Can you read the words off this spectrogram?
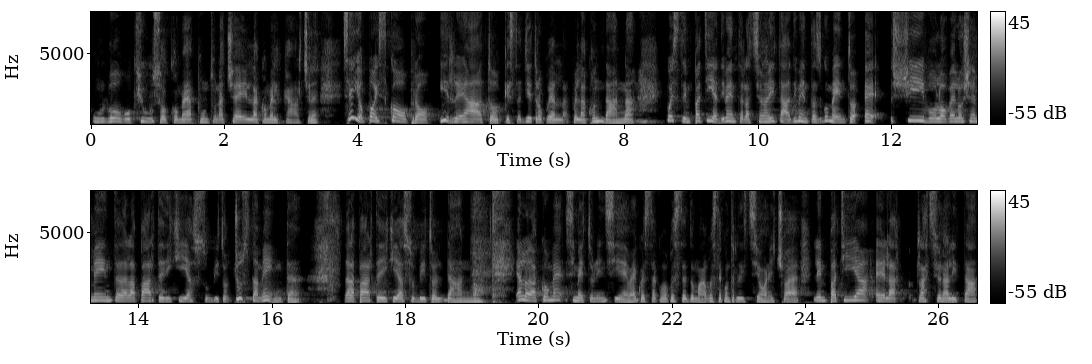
un luogo chiuso come appunto una cella, come il carcere. Se io poi scopro il reato che sta dietro quella, quella condanna, questa empatia diventa razionalità, diventa sgomento e scivolo velocemente dalla parte di chi ha subito, giustamente, dalla parte di chi ha subito il danno. E allora come si mettono insieme questa, queste, queste contraddizioni? Cioè l'empatia e la razionalità.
